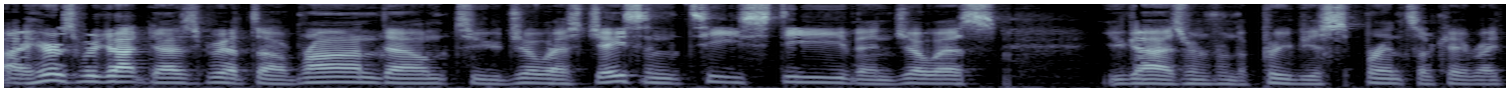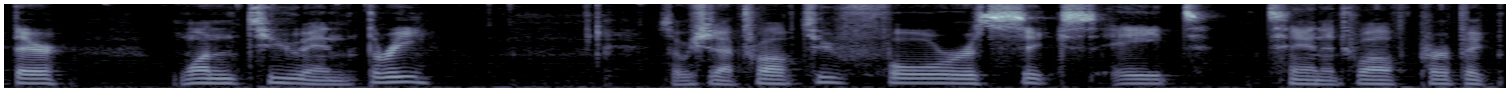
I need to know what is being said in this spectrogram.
All right, here's what we got, guys. We got uh, Ron down to Joe S. Jason T. Steve and Joe S. You guys are in from the previous sprints. Okay, right there. One, two, and three. So we should have 12, 2, 4, 6, 8, 10, and 12. Perfect.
